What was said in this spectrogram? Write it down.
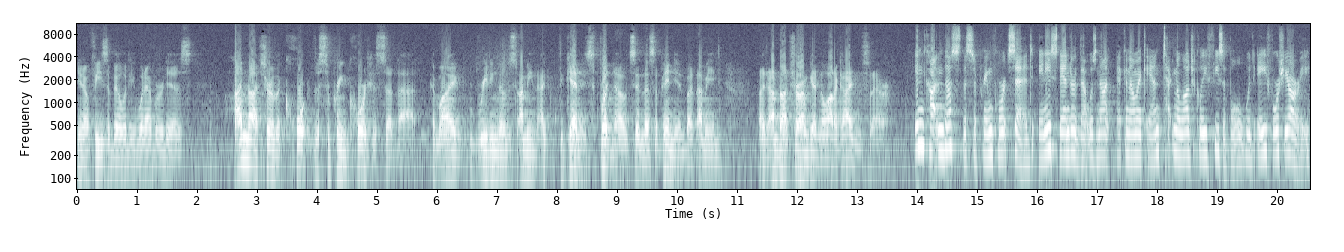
you know, feasibility, whatever it is. I'm not sure the court, the Supreme Court has said that. Am I reading those, I mean, I- again, it's footnotes in this opinion, but I mean, I- I'm not sure I'm getting a lot of guidance there. in cotton dust, the Supreme Court said any standard that was not economic and technologically feasible would a fortiori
